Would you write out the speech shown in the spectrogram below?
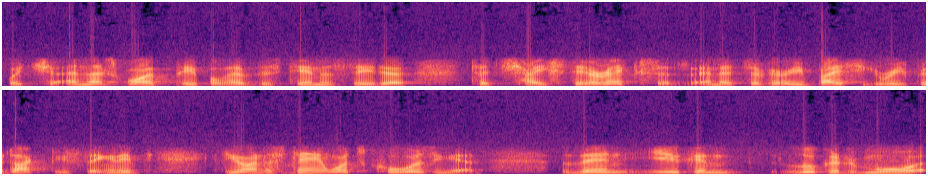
which, and that's why people have this tendency to, to chase their exes. And it's a very basic reproductive thing. And if, if you understand what's causing it, then you can look at it more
